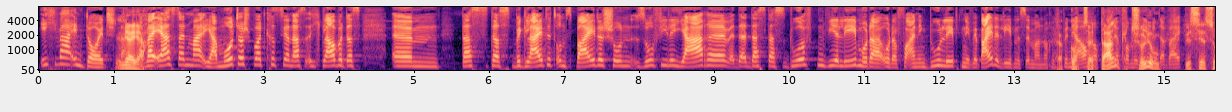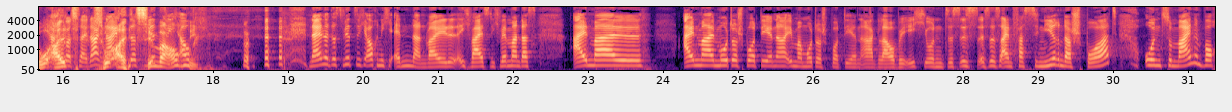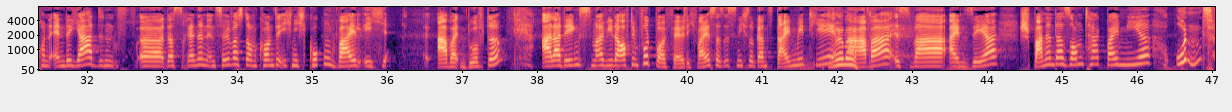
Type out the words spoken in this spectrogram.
Ich war in Deutschland, ja, ja. aber erst einmal, ja, Motorsport, Christian, das, ich glaube, dass ähm, das, das begleitet uns beide schon so viele Jahre, dass das durften wir leben oder, oder vor allen Dingen du lebst. Nee, wir beide leben es immer noch. Ich ja, bin Gott ja auch sei noch Dank. Entschuldigung, dabei. Wir sind so ja, alt, so Nein, alt sind wir auch, auch nicht. Nein, das wird sich auch nicht ändern, weil ich weiß nicht, wenn man das einmal einmal Motorsport-DNA, immer Motorsport-DNA, glaube ich. Und es ist, es ist ein faszinierender Sport. Und zu meinem Wochenende, ja, den, äh, das Rennen in Silverstone konnte ich nicht gucken, weil ich äh, arbeiten durfte. Allerdings mal wieder auf dem Footballfeld. Ich weiß, das ist nicht so ganz dein Metier, nein, nein. aber es war ein sehr spannender Sonntag bei mir und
